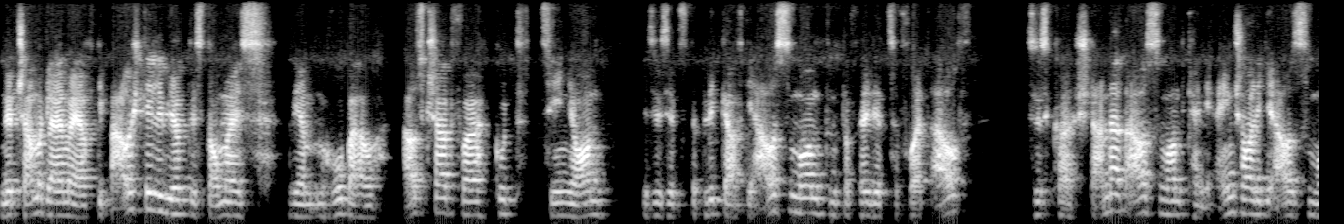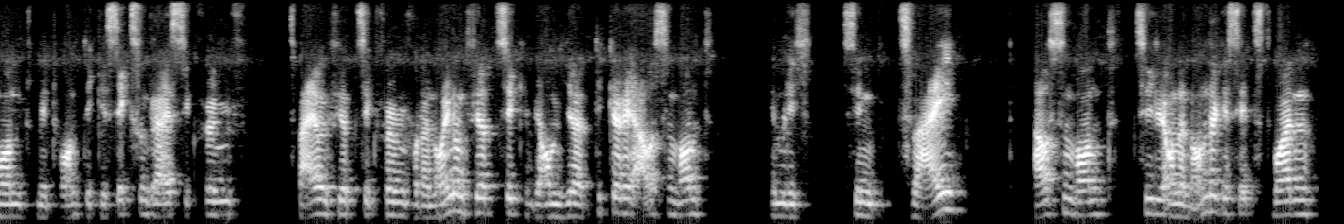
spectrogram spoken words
Und jetzt schauen wir gleich mal auf die Baustelle. Wie hat das damals während dem Rohbau ausgeschaut vor gut zehn Jahren? Das ist jetzt der Blick auf die Außenwand und da fällt jetzt sofort auf, es ist keine Standardaußenwand, keine einschalige Außenwand mit Wanddicke 36,5 42,5 oder 49. Wir haben hier dickere Außenwand, nämlich sind zwei Außenwandziegel aneinandergesetzt worden,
